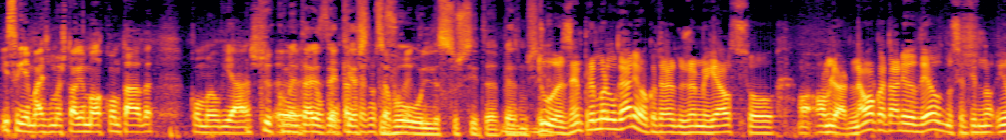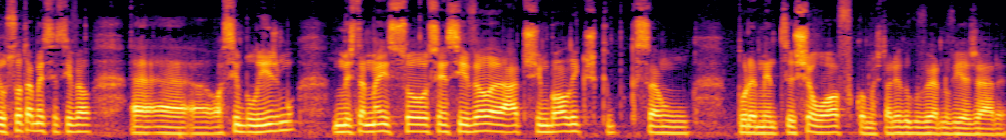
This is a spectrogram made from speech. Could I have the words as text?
e seria mais uma história mal contada, como aliás. Que eh, comentários ele é que este seu voo lhe suscita, Pedro Mexia? Duas. Em primeiro lugar, eu, ao contrário do João Miguel, sou. Ou melhor, não ao contrário dele, no sentido. não- Eu sou também sensível a- a- a- ao simbolismo, mas também sou sensível a atos simbólicos que, que são puramente show-off, como a história do governo viajar,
